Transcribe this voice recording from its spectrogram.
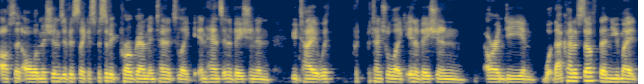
offset all emissions. If it's like a specific program intended to like enhance innovation and you tie it with p- potential like innovation, R and what that kind of stuff, then you might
